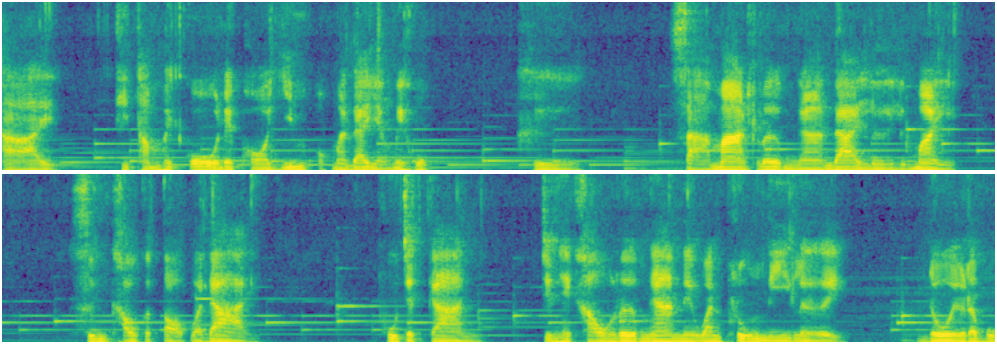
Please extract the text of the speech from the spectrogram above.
ท้าย ที่ทำให้โก้ได้พอยิ้มออกมาได้อย่างไม่หุบ คือ สามารถเริ่มงานได้เลยหรือไม่ ซึ่งเขาก็ตอบว่าได้ ผู้จัดการ จึงให้เขาเริ่มงานในวันพรุ่งนี้เลย โดยระบุ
